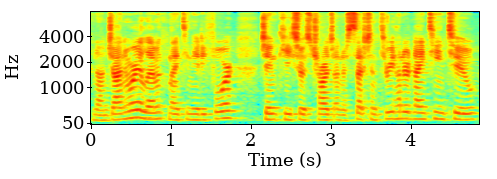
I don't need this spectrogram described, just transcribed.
and on January 11, 1984, Jim Keegstra was charged under Section 319.2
